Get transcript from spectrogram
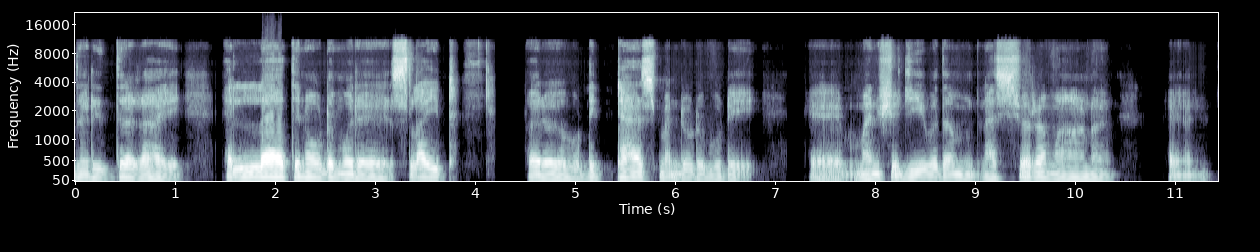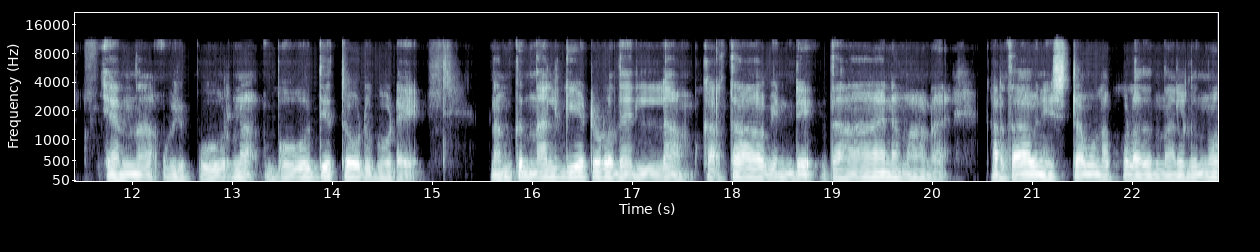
ദരിദ്രരായി എല്ലാത്തിനോടും ഒരു സ്ലൈറ്റ് ഒരു ഡിറ്റാച്ച്മെന്റോട് കൂടി മനുഷ്യ മനുഷ്യജീവിതം നശ്വരമാണ് എന്ന ഒരു പൂർണ ബോധ്യത്തോടു കൂടെ നമുക്ക് നൽകിയിട്ടുള്ളതെല്ലാം കർത്താവിന്റെ ദാനമാണ്. കർത്താവിന് ഇഷ്ടമുള്ളപ്പോൾ അത് നൽകുന്നു.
